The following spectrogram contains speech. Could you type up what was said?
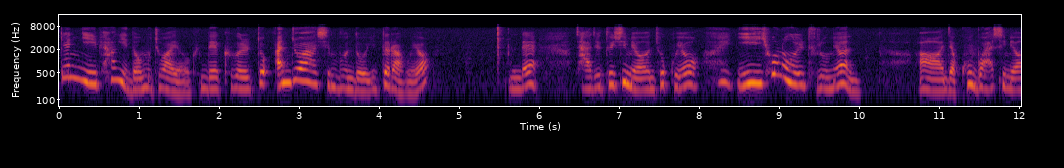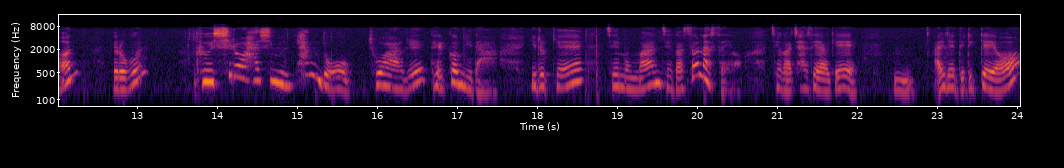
깻잎 향이 너무 좋아요. 근데 그걸 좀 안 좋아하신 분도 있더라고요. 근데 자주 드시면 좋고요. 이 효능을 들으면 아, 이제 공부하시면 여러분 그 싫어하신 향도 좋아하게 될 겁니다. 이렇게 제목만 제가 써놨어요. 제가 자세하게 음, 알려드릴게요.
